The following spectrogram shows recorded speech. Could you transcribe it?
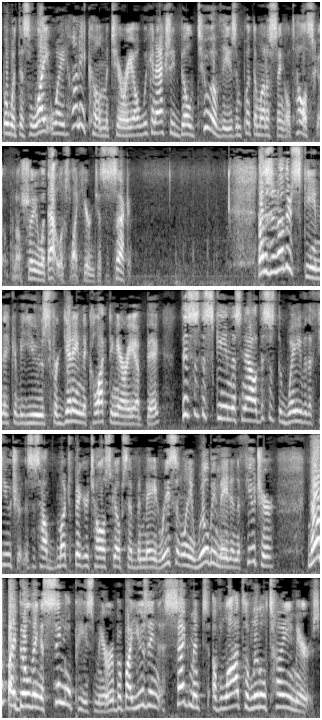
But with this lightweight honeycomb material, we can actually build two of these and put them on a single telescope. And I'll show you what that looks like here in just a second. Now there's another scheme that can be used for getting the collecting area big. This is the scheme that's now, this is the wave of the future. This is how much bigger telescopes have been made recently and will be made in the future. Not by building a single piece mirror, but by using a segment of lots of little tiny mirrors.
